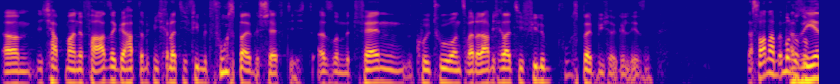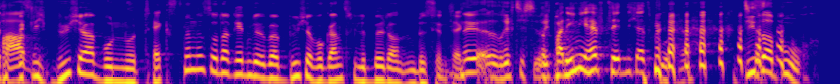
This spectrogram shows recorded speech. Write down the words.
Ähm, ich habe mal eine Phase gehabt, da habe ich mich relativ viel mit Fußball beschäftigt, also mit Fankultur und so weiter. Da habe ich relativ viele Fußballbücher gelesen. Das waren aber immer Also nur so jetzt Phasen. wirklich Bücher, wo nur Text drin ist, oder reden wir über Bücher, wo ganz viele Bilder und ein bisschen Text? Nee, richtig, Das Panini-Heft zählt nicht als Buch. ne? dieser Buch.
